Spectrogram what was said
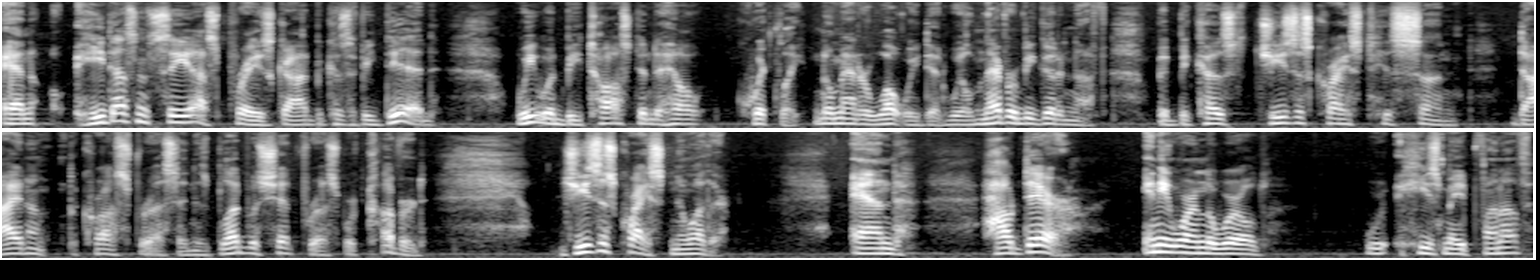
And He doesn't see us, praise God, because if He did, we would be tossed into hell quickly, no matter what we did. We'll never be good enough. But because Jesus Christ, His Son, died on the cross for us and His blood was shed for us, we're covered. Jesus Christ, no other. And how dare anywhere in the world He's made fun of?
